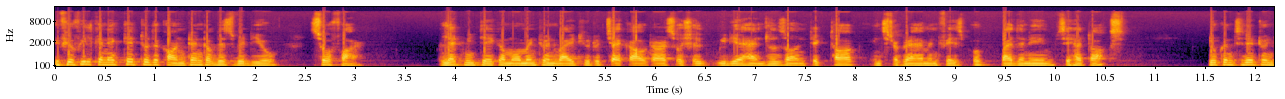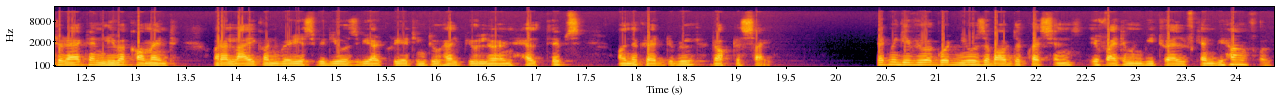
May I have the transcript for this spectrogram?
If you feel connected to the content of this video so far, let me take a moment to invite you to check out our social media handles on TikTok, Instagram and Facebook by the name Sehat Talks. Do consider to interact and leave a comment or a like on various videos we are creating to help you learn health tips on the credible doctor side. Let me give you a good news about the question if vitamin B12 can be harmful.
